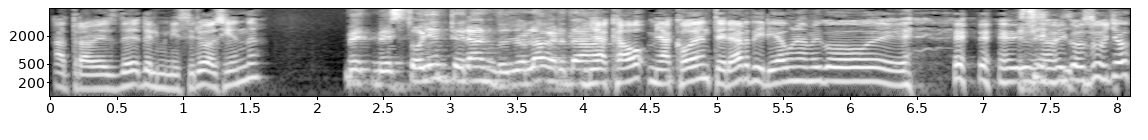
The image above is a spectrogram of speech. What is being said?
a través del Ministerio de Hacienda? Me, estoy enterando, yo la verdad. Me acabo, me acabo de enterar, diría un amigo de un amigo suyo.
